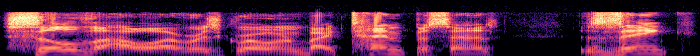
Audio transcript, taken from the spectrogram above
Silver, however, is growing by 10%. Zinc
